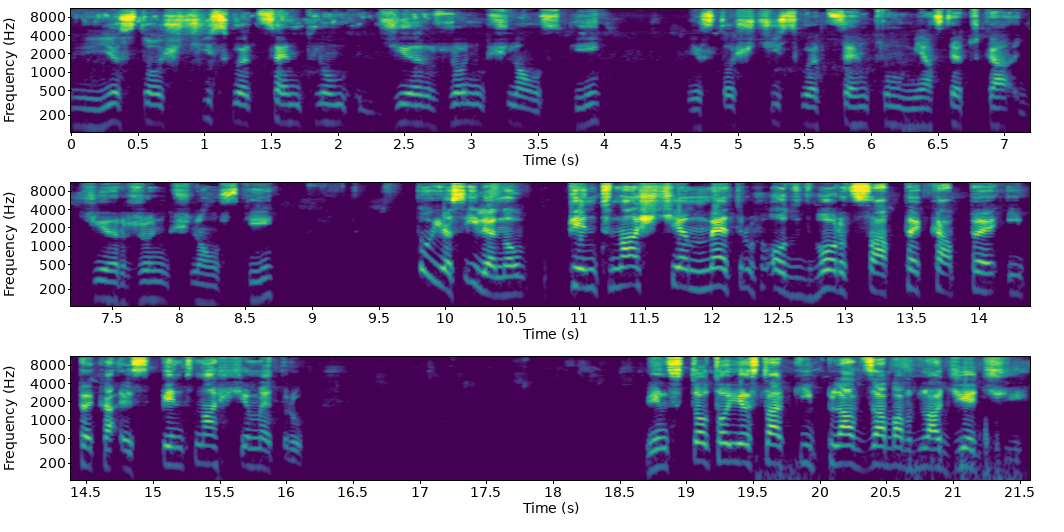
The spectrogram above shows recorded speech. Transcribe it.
Jest to ścisłe centrum Dzierżoniów Śląski. Jest to ścisłe centrum miasteczka Dzierżoniów Śląski. Tu jest ile? No 15 metrów od dworca PKP i PKS. 15 metrów. Więc to, to jest taki plac zabaw dla dzieci.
